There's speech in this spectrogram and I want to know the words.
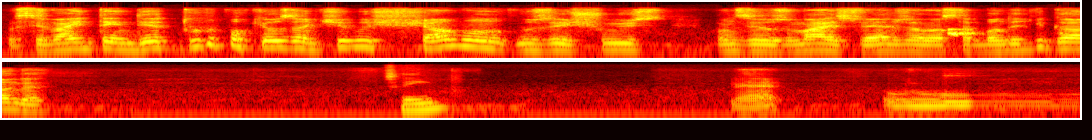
Você vai entender tudo porque os antigos chamam os Exus, vamos dizer, os mais velhos da nossa banda de Ganga. Sim. Né? O...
